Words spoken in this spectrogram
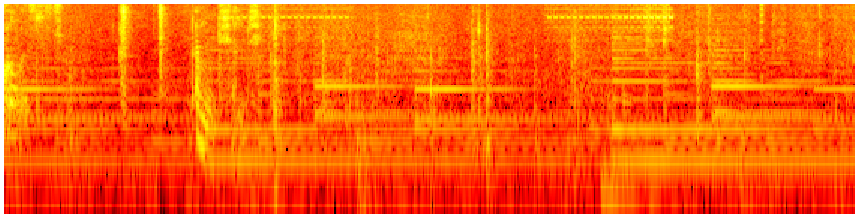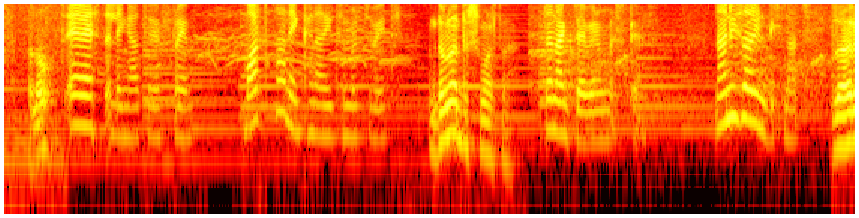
ጎበዝ ልጅ፣ በጣም እወድሻለሁ። እሺ። hello፣ ጤና ይስጥልኝ አቶ ኤፍሬም። ማርታ ነኝ ከናኒ ትምህርት ቤት። እንደምን አደርሽ ማርታ? ደህና እግዚአብሔር ይመስገን። ናኒ ዛሬ እንዴት ናት? ዛሬ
